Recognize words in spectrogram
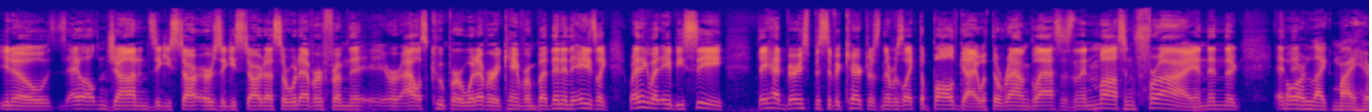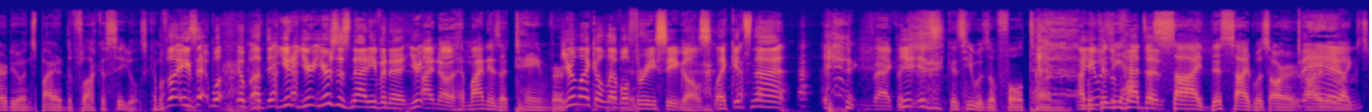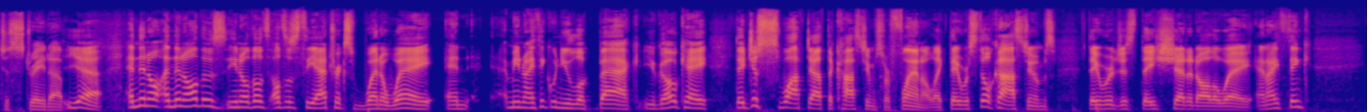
You know, Elton John and Ziggy Star or Ziggy Stardust or whatever from the or Alice Cooper or whatever it came from. But then in the '80s, like when I think about ABC, they had very specific characters, and there was like the bald guy with the round glasses, and then Martin Fry, and then the and or then, like my hairdo inspired the flock of seagulls. Come on. well, exa- well, you- your- yours is not even a. You're, I know mine is a tame version. you're like a level three seagulls. Like it's not exactly because he was a full ten. I mean, because he full had the side. This side was our, our like just straight up. Yeah, and then all and then all those you know those all those theatrics went away, and I mean I think when you look back, you go okay, they just swapped out the costumes for flannel. Like they were still costumes, they were just they shed it all away, and I think.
